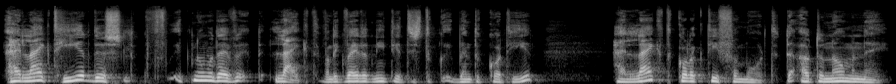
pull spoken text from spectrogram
Hij lijkt hier dus, ik noem het even, lijkt, want ik weet het niet, het is te, ik ben te kort hier. Hij lijkt collectief vermoord, de autonome nee.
